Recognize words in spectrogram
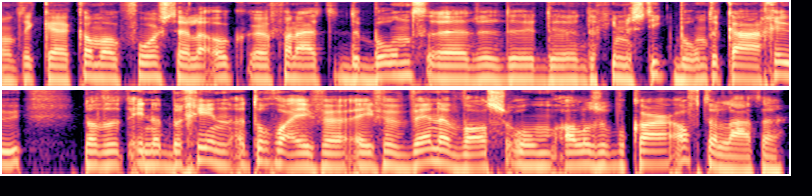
want ik uh, kan me ook voorstellen, ook uh, vanuit de bond, uh, de, de, de, de gymnastiekbond, de KGU, dat het in het begin toch wel even, even wennen was om alles op elkaar af te laten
